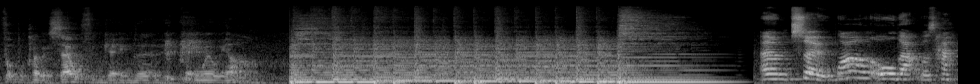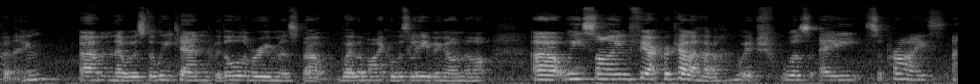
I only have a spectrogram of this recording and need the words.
football club itself in getting the getting where we are. Um, so while all that was happening, um, there was the weekend with all the rumours about whether Michael was leaving or not. Uh, we signed Fiacre Kelleher, which was a surprise, I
